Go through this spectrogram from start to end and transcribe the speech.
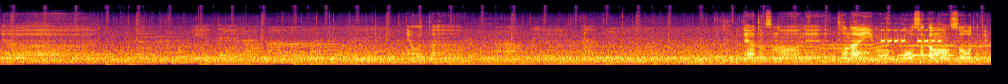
いやよかったなであとそのね都内も大阪もそうだけど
